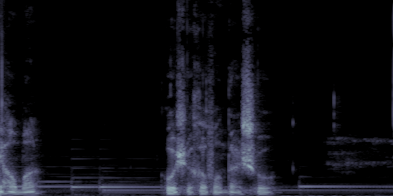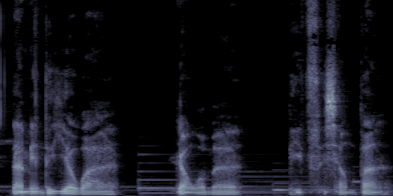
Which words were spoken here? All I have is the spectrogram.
你好吗？我是何风大叔。难眠的夜晚，让我们彼此相伴。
